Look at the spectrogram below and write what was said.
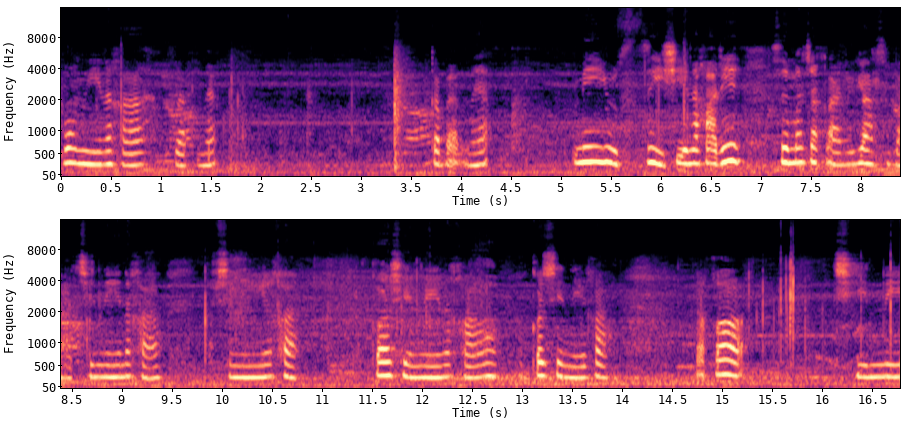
พวกนี้นะคะ แบบเนี้ยกับแบบเนี้ยมีอยู่สี่ชิ้นนะคะ ที่ซื้อมาจากร้านทุกอย่างสิบบาทชิ้นนี้นะคะ ชิ้นนี้ค่ะ ก็ชิ้นนี้นะคะ ก็ชิ้นนี้ค่ะ แล้วก็ชิ้นนี้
